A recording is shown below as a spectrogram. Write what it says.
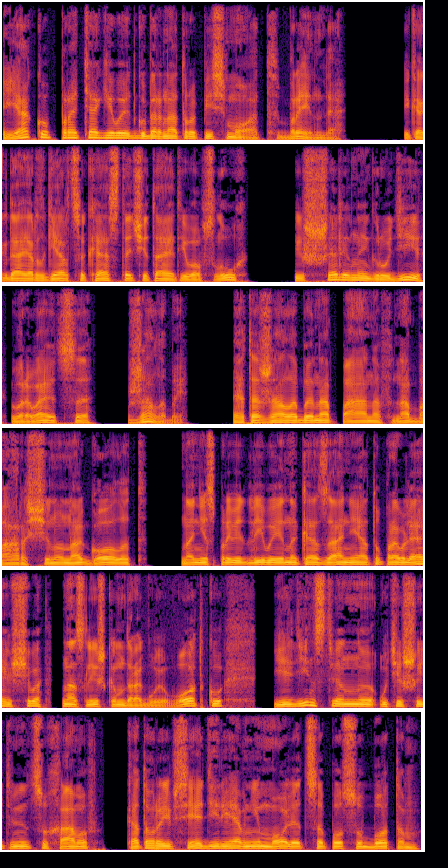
Якуб протягивает губернатору письмо от Брейнля, и когда эрцгерцог Эста читает его вслух, из шелленной груди вырываются жалобы. Это жалобы на панов, на барщину, на голод, на несправедливые наказания от управляющего, на слишком дорогую водку, единственную утешительницу хамов, которой все деревни молятся по субботам.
